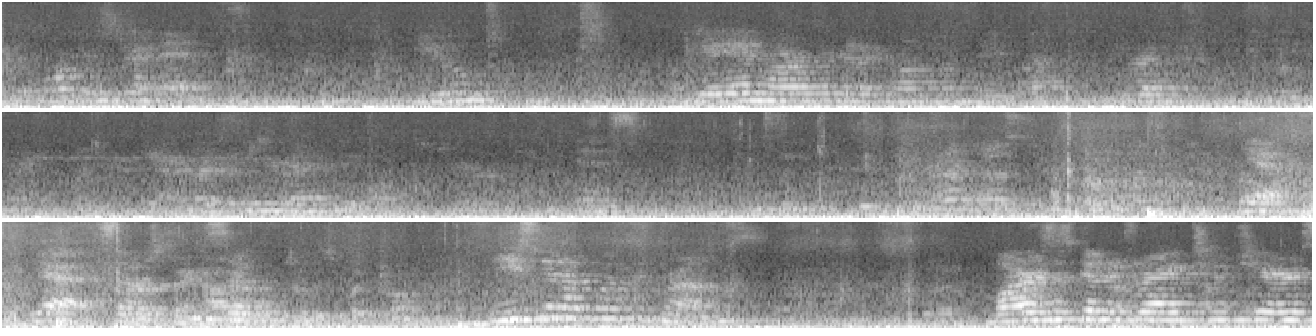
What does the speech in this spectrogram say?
The orchestra ends. You, Jay and Mars are gonna come on stage left, you guys are gonna come on stage right. First thing you're gonna do is. Yeah, yeah, so. First thing I so- will do is put drum. He's gonna put the drums. Mars is gonna drag two chairs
